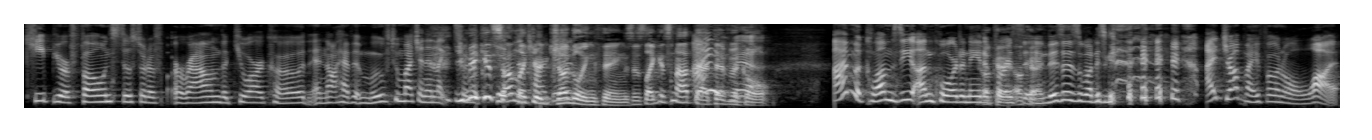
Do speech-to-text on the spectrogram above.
keep your phone still sort of around the QR code and not have it move too much, and then like you make it sound like target. you're juggling things. It's like it's not that I'm difficult. A, I'm a clumsy, uncoordinated okay, person. Okay. This is what is. I drop my phone a lot,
